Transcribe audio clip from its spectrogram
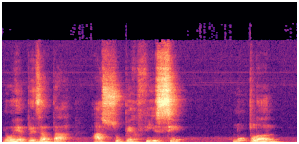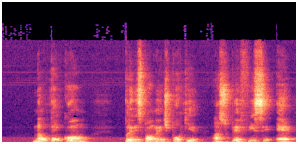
eu representar a superfície num plano. Não tem como. Principalmente porque a superfície é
